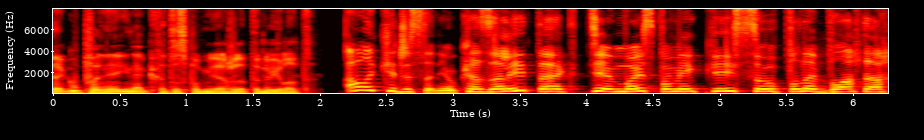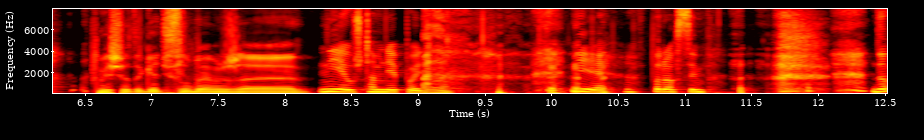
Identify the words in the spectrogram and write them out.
tak úplne inak sa to spomínaš na ten výlet. Ale keďže sa neukázali, tak tie moje spomienky sú plné blata. Vieš čo, tak ja ti slúbujem, že Nie, už tam nepôjdeme. Nie, prosím. Do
